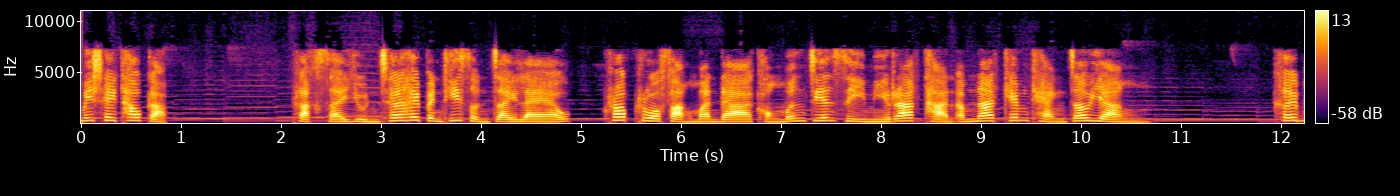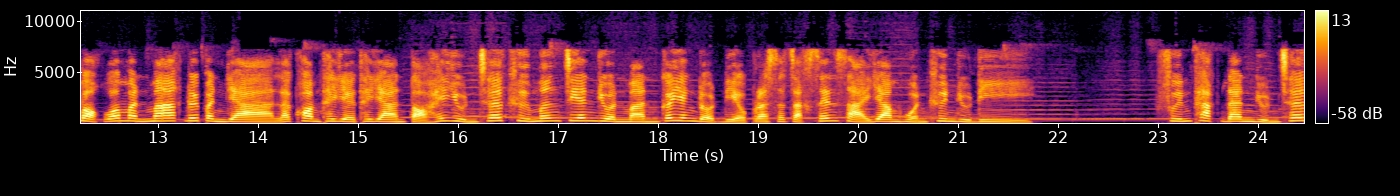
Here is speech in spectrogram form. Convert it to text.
ไม่ใช่เท่ากับ ผลักสายหยุนเชื่อให้เป็นที่สนใจแล้ว ครอบครัวฝั่งมารดาของเมืองเจี้ยนซีมีรากฐานอำนาจเข้มแข็งเจ้าอยังเคยบอกว่ามันมากด้วยปัญญาและความทะเยอทะยานต่อให้หยุนเชื่อคือเมืองเจี้ยนยวนมันก็ยังโดดเดี่ยวปราศจากเส้นสายยามหวนคืนอยู่ดีฝืนผลักดันหยุนเชิด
